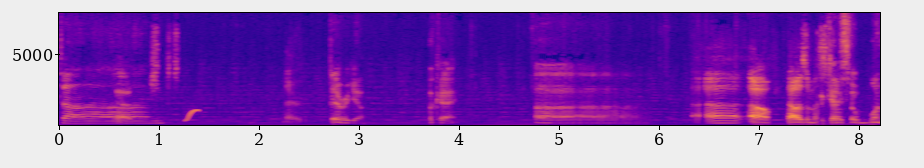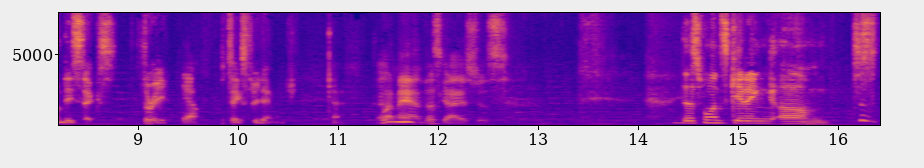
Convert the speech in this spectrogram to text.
dun. There. There we go. Okay. Uh, Uh, oh, that was a mistake. okay, so one d six, three. Yeah. it takes three damage. Okay. Oh man, this guy is just. This one's getting um just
